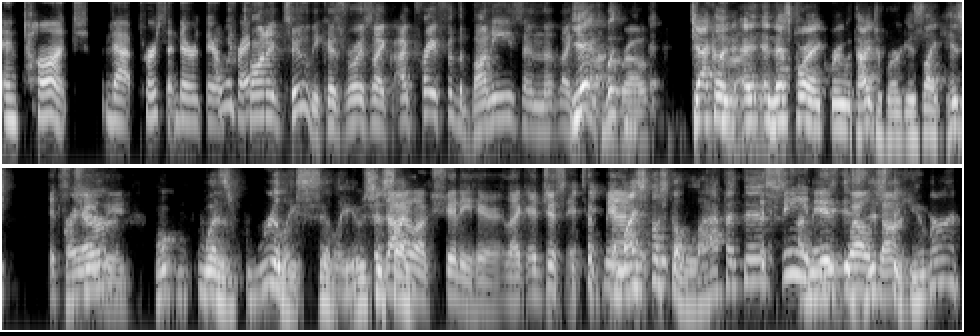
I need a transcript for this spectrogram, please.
and taunt that person they're they're I would praying taunt it too because Roy's like, I pray for the bunnies and the like. Yeah, come on, but- bro, Jacqueline, and, and that's where I agree with Heidelberg. Is like his it's prayer w- was really silly. It was The just like, dialogue's shitty here. Like it just it took me. am out I supposed to laugh at this? The scene is is well this done. The humor.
